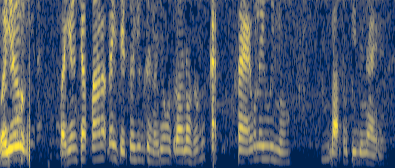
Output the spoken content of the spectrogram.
បើយើងបើយើងចាប់បានអត់អីទេគឺយើងទៅយកទៅដល់នោះទៅកាត់ខ្សែវាលេងវិញមកបាក់ទៅពីថ្ងៃហ្នឹង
